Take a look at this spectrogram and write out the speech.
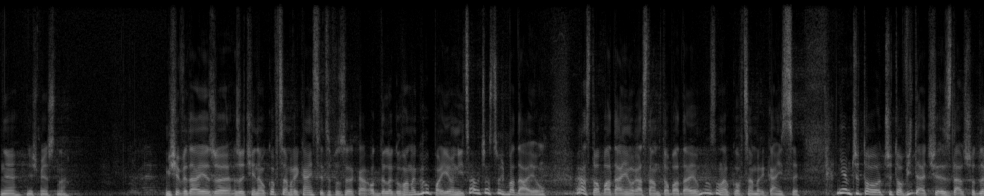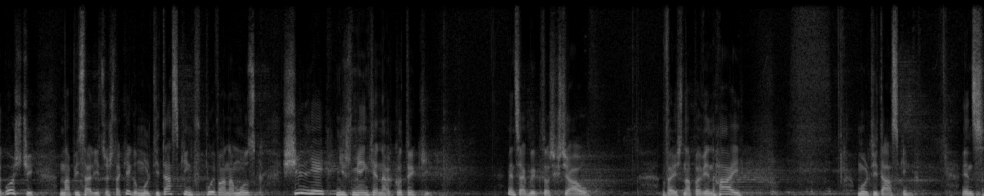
Nie, nieśmieszne. Mi się wydaje, że, że ci naukowcy amerykańscy to prostu taka oddelegowana grupa i oni cały czas coś badają. Raz to badają, raz tam to badają. No są naukowcy amerykańscy. Nie wiem, czy to, czy to widać z dalszej odległości. Napisali coś takiego. Multitasking wpływa na mózg silniej niż miękkie narkotyki. Więc jakby ktoś chciał wejść na pewien high, multitasking. Więc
